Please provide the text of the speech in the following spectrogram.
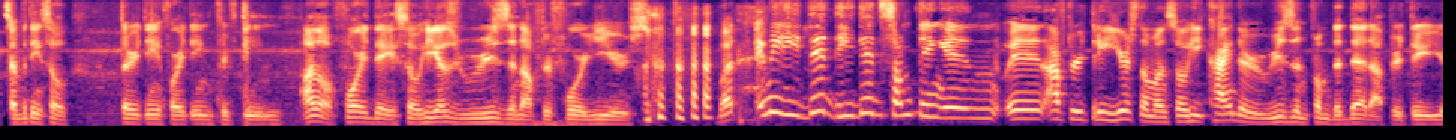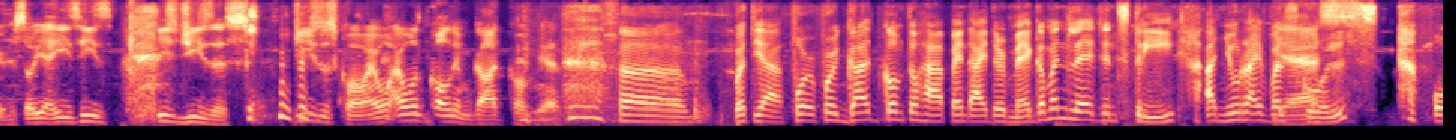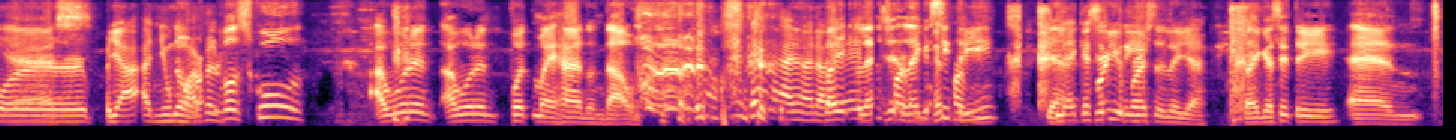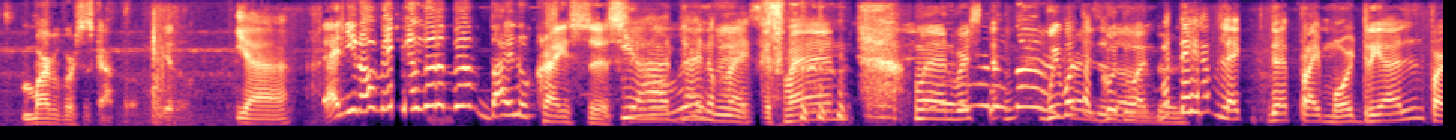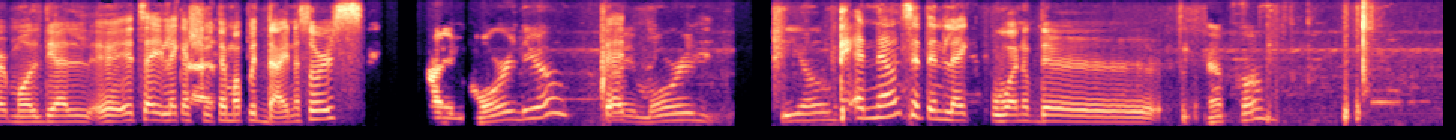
17. So 13, 14, 15. I don't know, four days. So he has risen after four years. but I mean, he did he did something in in after three years, naman. So he kind of risen from the dead after three years. So yeah, he's he's he's Jesus, Jesus come. I won't I won't call him God come yet. Um, but yeah, for for god come to happen, either Mega Man Legends 3, a new rival Yes. schools, or Yes. yeah, a new No, Marvel. rival school. I wouldn't I wouldn't put my hand on that one. yeah, no, no, But it's Leg- Legacy it's for me. 3, yeah, Legacy for you 3. personally, yeah. Legacy 3 and Marvel vs. Capcom, you know. Yeah, And you know, maybe a little bit of Dino Crisis. you yeah, know, Dino. Crisis, man. man, we're still, we want a good one. But they have like the Primordial, Primordial. uh, It's a like a shoot 'em up with dinosaurs. Primordial? That- Primordial? They announced it in like one of their Capcom?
